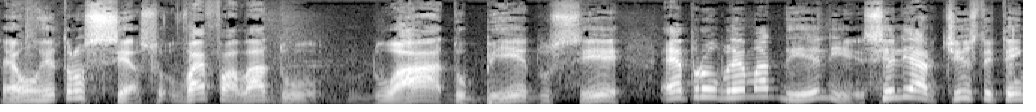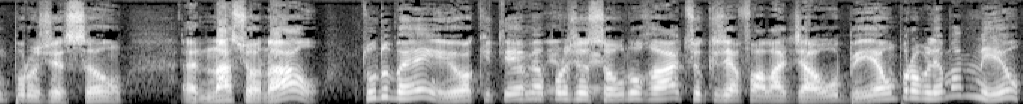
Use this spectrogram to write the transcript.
É um retrocesso. Vai falar do, do A, do B, do C, é problema dele. Se ele é artista e tem projeção eh, nacional, tudo bem, eu aqui tenho a minha projeção no rádio. Se eu quiser falar de A ou B, é um problema meu.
